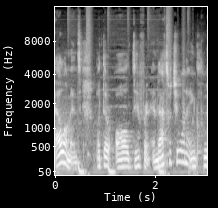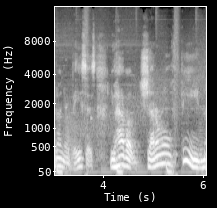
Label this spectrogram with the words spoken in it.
elements, but they're all different. And that's what you want to include on your bases. You have a general theme,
